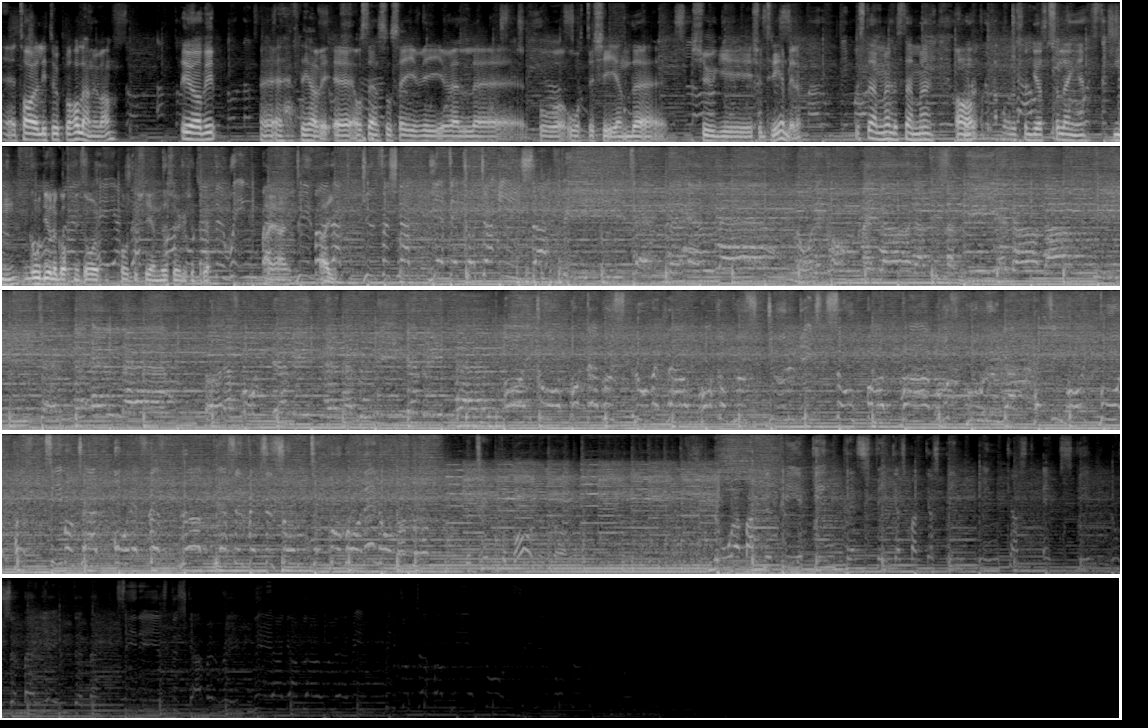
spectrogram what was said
eh, tar lite uppehåll här nu va? Det gör vi. Det gör vi. Och sen så säger vi väl på återseende 2023 blir det. Det stämmer, det stämmer. Ja. Ha det så gött så länge. Mm. God jul och gott nytt år. På återseende 2023. Aj, aj. Aj.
